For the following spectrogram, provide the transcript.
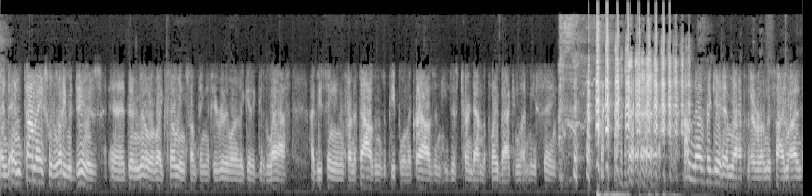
And and Tom Hanks would what he would do is uh, they're in the middle of like filming something. If he really wanted to get a good laugh, I'd be singing in front of thousands of people in the crowds, and he just turned down the playback and let me sing. I'll never forget him laughing over on the sidelines,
